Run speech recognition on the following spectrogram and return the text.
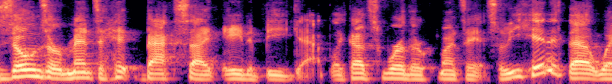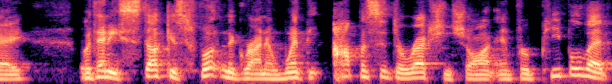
zones are meant to hit backside A to B gap. Like that's where they're meant to hit. So he hit it that way, but then he stuck his foot in the ground and went the opposite direction, Sean. And for people that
